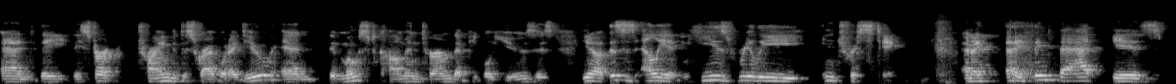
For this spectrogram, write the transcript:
and they they start trying to describe what I do and the most common term that people use is you know this is Elliot and he's really interesting. And I I think that is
